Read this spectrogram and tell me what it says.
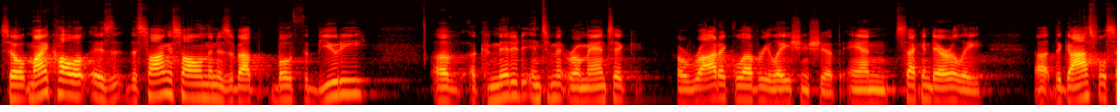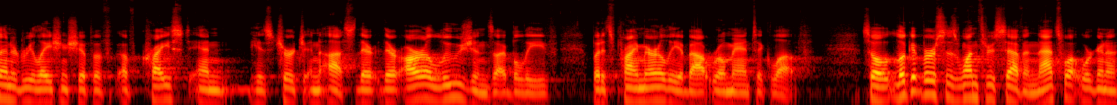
So, my call is the Song of Solomon is about both the beauty of a committed, intimate, romantic, erotic love relationship, and secondarily, uh, the gospel centered relationship of, of Christ and his church and us. There, there are illusions, I believe but it's primarily about romantic love. So look at verses 1 through 7. That's what we're going to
